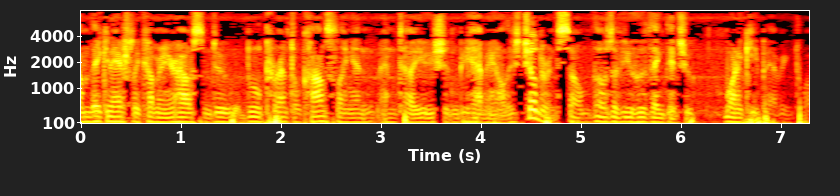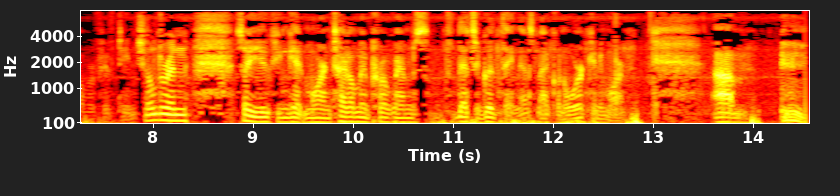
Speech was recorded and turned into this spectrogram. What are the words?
um, they can actually come in your house and do a little parental counseling and, and tell you you shouldn't be having all these children. So those of you who think that you want to keep having 12 or 15 children so you can get more entitlement programs, that's a good thing. That's not going to work anymore. Um,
